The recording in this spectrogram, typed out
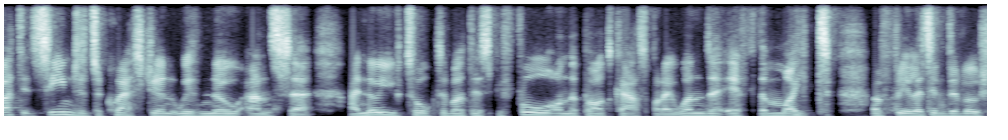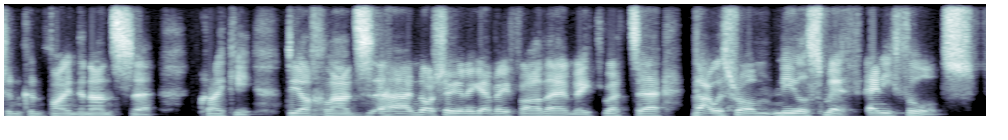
but it seems it's a question with no answer. I know you've talked about this before on the podcast, but I wonder if the might of Fearless in Devotion can find an answer. Crikey. Diolch, lads. Uh, I'm not sure you're going to get very far there, mate, but uh, that was from Neil Smith. Any thoughts?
